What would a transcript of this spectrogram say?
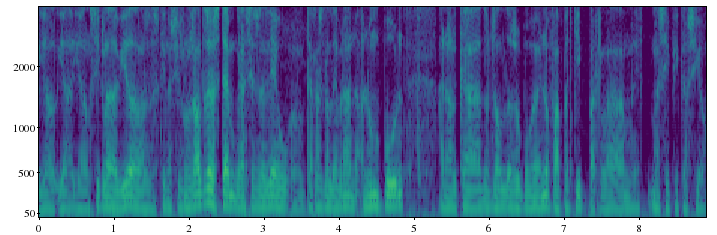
i, el, i el cicle de vida de les destinacions. Nosaltres estem, gràcies a Déu, a Terres de l'Ebre, en un punt en el que doncs, el desenvolupament no fa patir per la massificació.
